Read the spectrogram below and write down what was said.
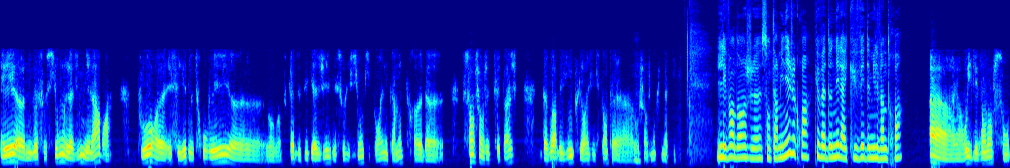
et euh, nous associons la vigne et l'arbre pour euh, essayer de trouver, euh, ou en tout cas de dégager des solutions qui pourraient nous permettre, euh, de, sans changer de cépage, d'avoir des vignes plus résistantes à, au changement climatique. Les vendanges sont terminées, je crois. Que va donner la cuvée 2023 Ah, alors oui, les vendanges sont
